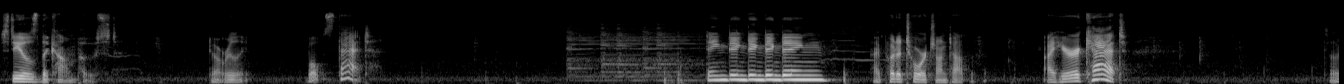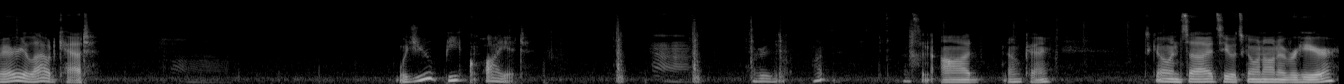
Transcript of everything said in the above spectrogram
Steals the compost. Don't really... What was that? Ding, ding, ding, ding, ding. I put a torch on top of it. I hear a cat. It's a very loud cat. Would you be quiet? What they? What? That's an odd... Okay. Let's go inside, see what's going on over here.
